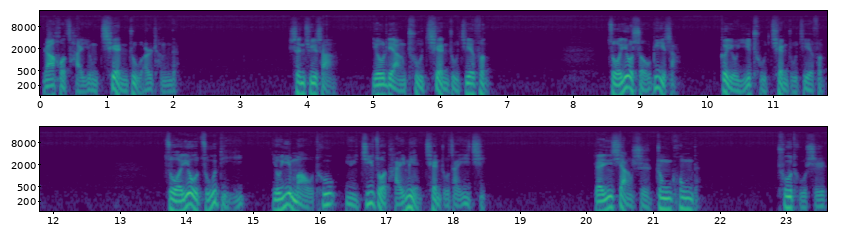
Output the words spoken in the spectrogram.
然后采用嵌铸而成的。身躯上有两处嵌铸接缝，左右手臂上各有一处嵌铸接缝。左右足底有一卯凸与基座台面嵌铸在一起。人像是中空的，出土时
